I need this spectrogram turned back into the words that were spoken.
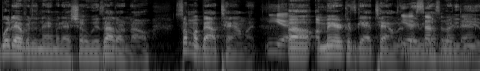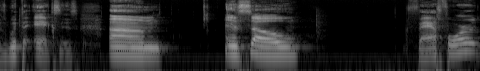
whatever the name of that show is, I don't know. Something about talent. Yeah. Uh, America's Got Talent. Yeah, maybe that's what something it like is that. with the X's. Um, and so fast forward,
